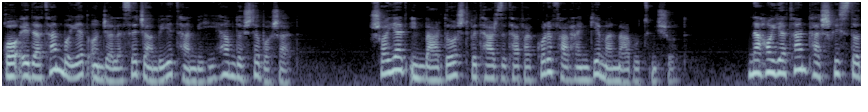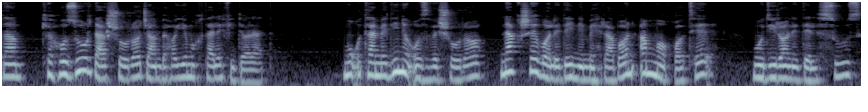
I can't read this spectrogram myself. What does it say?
قاعدتا باید آن جلسه جنبه تنبیهی هم داشته باشد. شاید این برداشت به طرز تفکر فرهنگی من مربوط می شد. نهایتا تشخیص دادم که حضور در شورا جنبه های مختلفی دارد. معتمدین عضو شورا نقش والدین مهربان اما قاطع، مدیران دلسوز،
